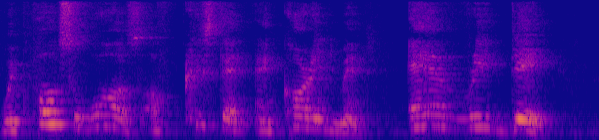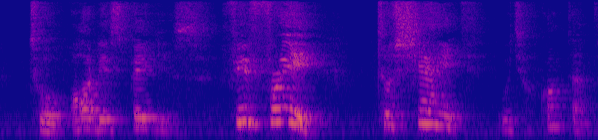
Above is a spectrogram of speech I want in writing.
We post words of Christian encouragement every day to all these pages. Feel free to share it with your contact.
